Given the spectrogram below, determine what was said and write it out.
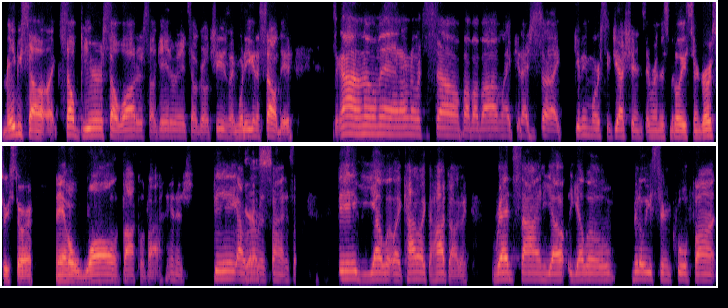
maybe sell like sell beer, sell water, sell Gatorade, sell grilled cheese. Like, what are you gonna sell, dude? Like, I don't know, man. I don't know what to sell. Blah blah blah. I'm like, and I just start like giving more suggestions. And we're in this Middle Eastern grocery store, and they have a wall of baklava, and it's big. I remember the sign. It's like big yellow, like kind of like the hot dog, like red sign, yellow, yellow Middle Eastern cool font,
